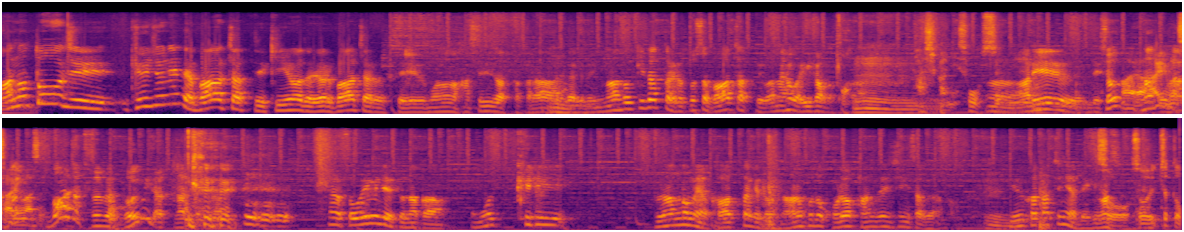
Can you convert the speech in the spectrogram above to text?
あの当時、90年代はバーチャっていうキーワードいわゆるバーチャルっていうものの走りだったから、うんだけど今時だったらひょっとしたらバーチャって言わない方がいいかもとか、うん。確かにそうっすよね。うんあり得るでしょ、なんはいありますありますバーチャってそれどういう意味だってなってるか ら。だからそういう意味で言うと、なんか、思いっきりブランド名は変わったけど、なるほど、これは完全新作だとうんいう形にはできますよね。そう、そういうちょっと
